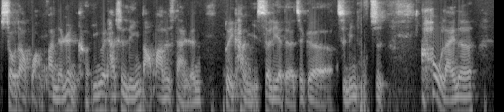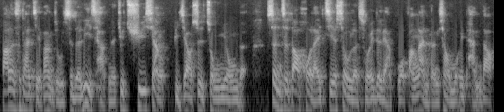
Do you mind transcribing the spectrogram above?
受到广泛的认可，因为他是领导巴勒斯坦人对抗以色列的这个殖民统治。后来呢，巴勒斯坦解放组织的立场呢，就趋向比较是中庸的，甚至到后来接受了所谓的两国方案。等一下我们会谈到，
